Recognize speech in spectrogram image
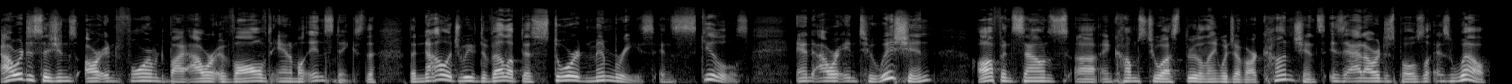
Our decisions are informed by our evolved animal instincts, the, the knowledge we've developed as stored memories and skills. And our intuition often sounds uh, and comes to us through the language of our conscience is at our disposal as well.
